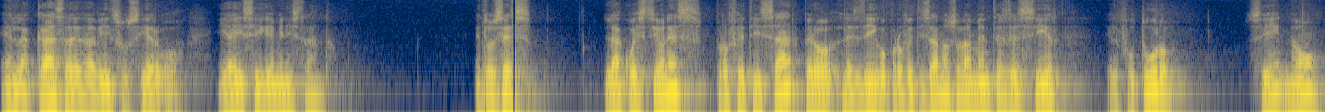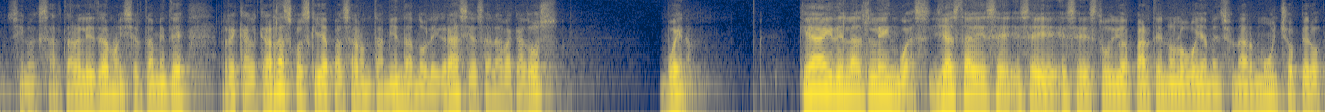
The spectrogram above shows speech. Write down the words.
en la casa de David, su siervo, y ahí sigue ministrando. Entonces, la cuestión es profetizar, pero les digo, profetizar no solamente es decir el futuro, ¿sí? No, sino exaltar al Eterno y ciertamente recalcar las cosas que ya pasaron también dándole gracias al abacados. Bueno, ¿qué hay de las lenguas? Ya está ese, ese, ese estudio aparte, no lo voy a mencionar mucho, pero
